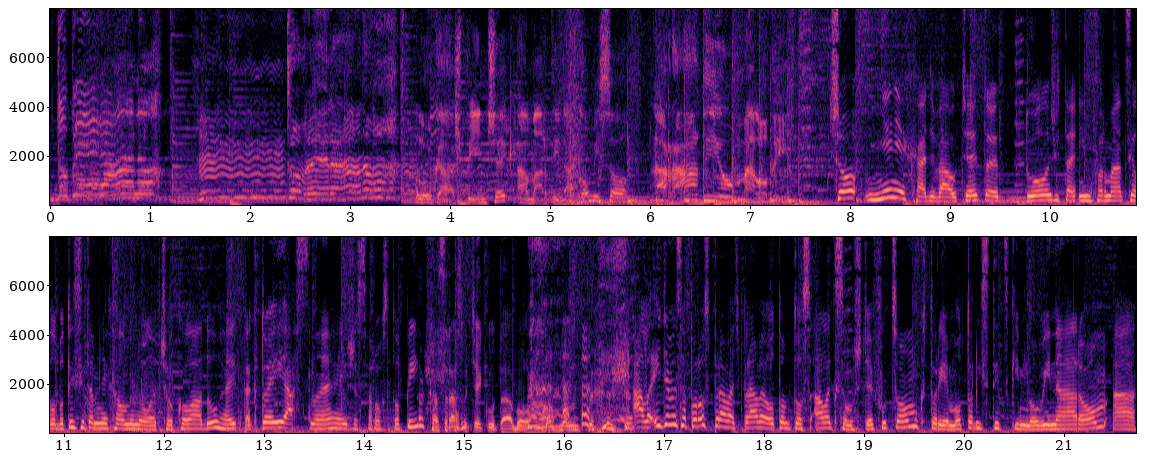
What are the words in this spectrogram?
Dobré ráno. Mm, dobré ráno. Lukáš Pínček a Martina Komiso na Rádiu Melody. Čo nenechať v aute, to je dôležitá informácia, lebo ty si tam nechal minulé čokoládu, hej, tak to je jasné, hej, že sa roztopí. Taká zrazu tekutá bola, no. Ale ideme sa porozprávať práve o tomto s Alexom Štefucom, ktorý je motoristickým novinárom a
